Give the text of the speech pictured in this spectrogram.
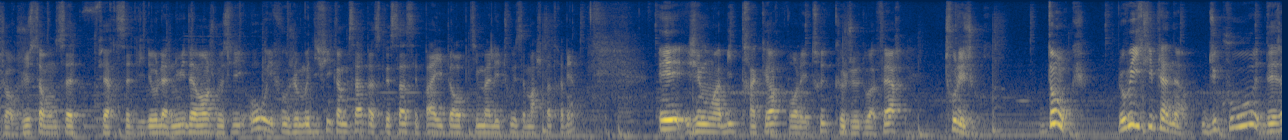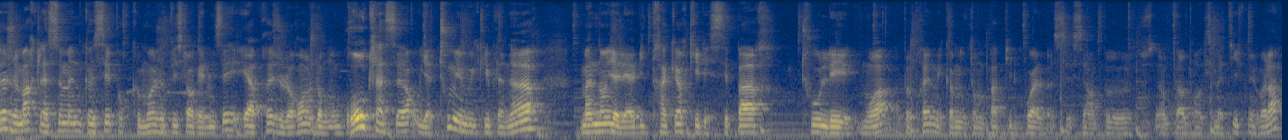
genre, juste avant de faire cette vidéo, la nuit d'avant, je me suis dit, oh, il faut que je le modifie comme ça parce que ça, c'est pas hyper optimal et tout, et ça marche pas très bien. Et j'ai mon habit tracker pour les trucs que je dois faire tous les jours. Donc, le weekly planner. Du coup, déjà, je marque la semaine que c'est pour que moi je puisse l'organiser, et après, je le range dans mon gros classeur où il y a tous mes weekly planners. Maintenant, il y a les habits tracker qui les séparent tous les mois à peu près, mais comme ils ne tombent pas pile poil, bah, c'est un peu, un peu approximatif, mais voilà.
